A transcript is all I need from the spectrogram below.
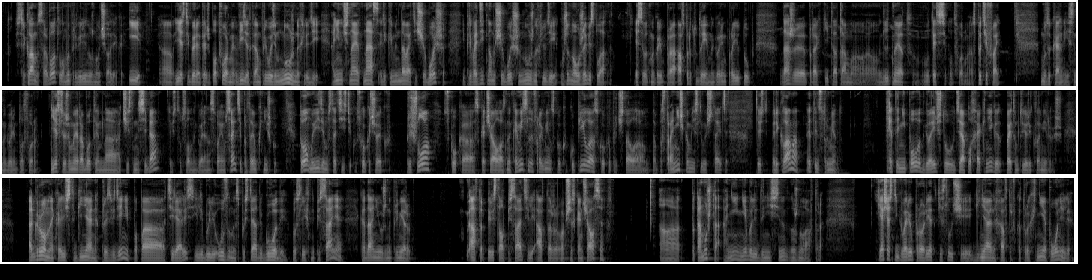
То есть реклама сработала, мы привели нужного человека. И э, если, говоря, опять же, платформы видят, когда мы приводим нужных людей, они начинают нас рекомендовать еще больше и приводить нам еще больше нужных людей, уже, но уже бесплатно. Если вот мы говорим про After Today, мы говорим про YouTube, даже про какие-то там Litnet, э, вот эти все платформы, Spotify музыкальные, если мы говорим платформы. Если же мы работаем на, чисто на себя, то есть, условно говоря, на своем сайте, продаем книжку, то мы видим статистику, сколько человек пришло, сколько скачало ознакомительный фрагмент, сколько купила, сколько прочитала там по страничкам, если вы считаете. То есть реклама – это инструмент. Это не повод говорить, что у тебя плохая книга, поэтому ты ее рекламируешь. Огромное количество гениальных произведений потерялись или были узнаны спустя годы после их написания – когда они уже, например, автор перестал писать или автор вообще скончался, а, потому что они не были донесены до нужного автора. Я сейчас не говорю про редкие случаи гениальных авторов, которых не поняли,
